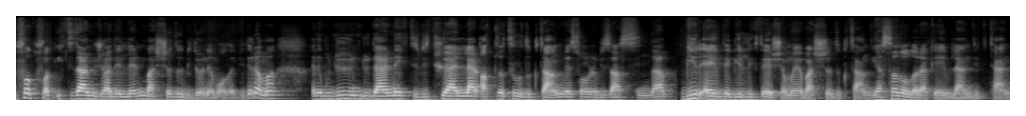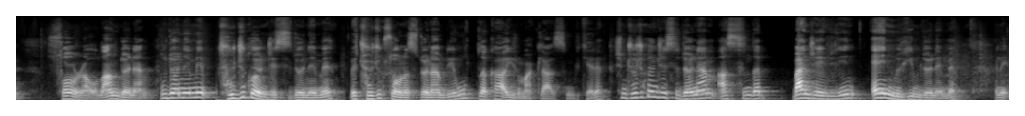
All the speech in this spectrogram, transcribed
ufak ufak iktidar mücadelelerinin başladığı bir dönem olabilir ama hani bu düğündü, dernekti, ritüeller atlatıldıktan ve sonra biz aslında bir evde birlikte yaşamaya başladıktan, yasal olarak evlendikten sonra olan dönem. Bu dönemi çocuk öncesi dönemi ve çocuk sonrası dönem diye mutlaka ayırmak lazım bir kere. Şimdi çocuk öncesi dönem aslında bence evliliğin en mühim dönemi. Hani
